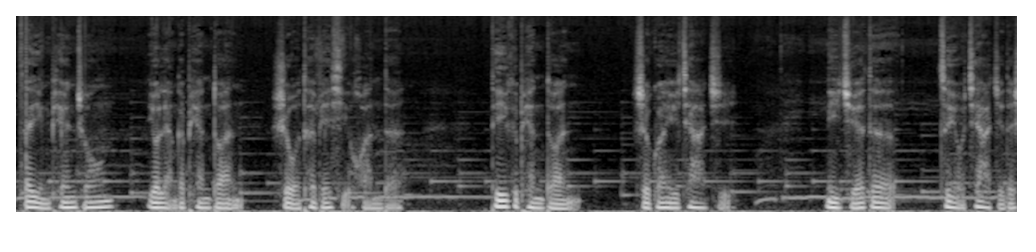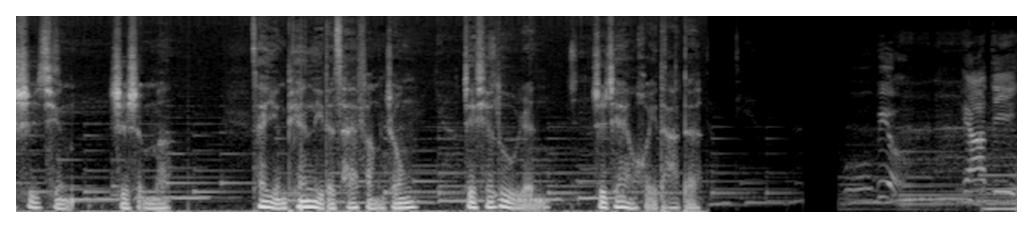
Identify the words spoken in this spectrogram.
在影片中有两个片段。是我特别喜欢的。第一个片段是关于价值，你觉得最有价值的事情是什么？在影片里的采访中，这些路人是这样回答的：兄弟、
